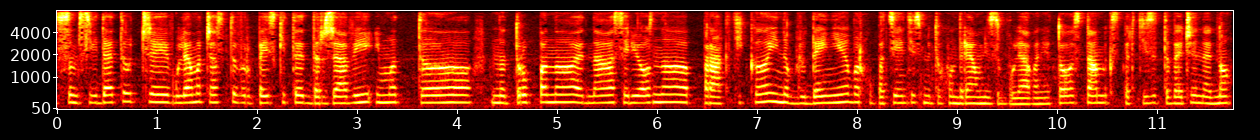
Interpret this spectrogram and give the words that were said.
съм свидетел, че голяма част от европейските държави имат а, натрупана една сериозна практика и наблюдение върху пациенти с митохондриални заболявания. Тоест там експертизата вече е на едно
